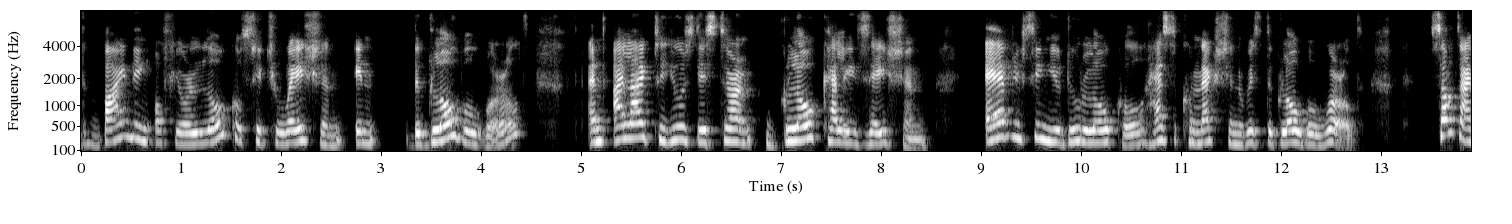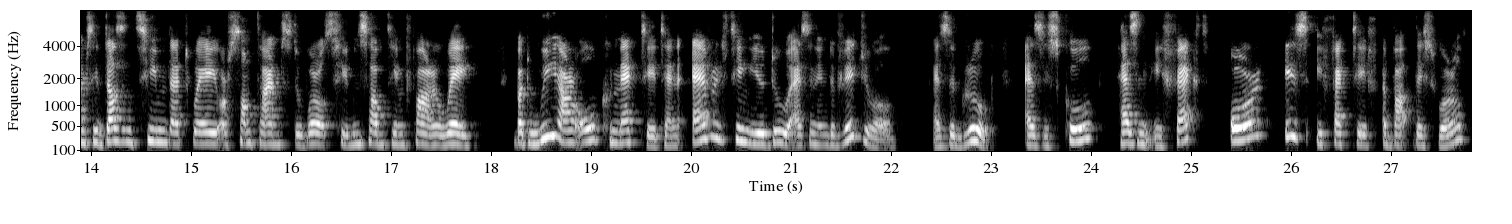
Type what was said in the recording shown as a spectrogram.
the binding of your local situation in the global world. And I like to use this term glocalization. Everything you do local has a connection with the global world. Sometimes it doesn't seem that way, or sometimes the world seems something far away but we are all connected and everything you do as an individual, as a group, as a school has an effect or is effective about this world.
